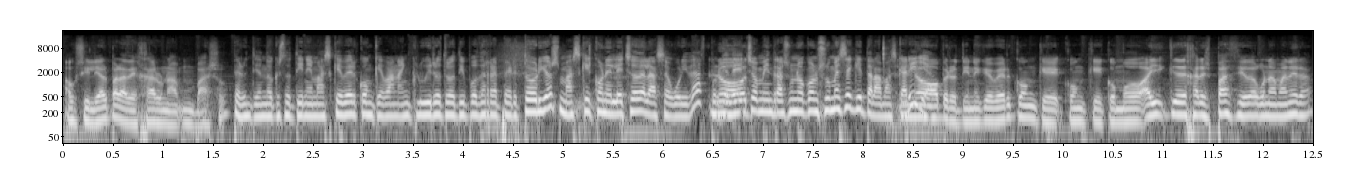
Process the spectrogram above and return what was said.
auxiliar para dejar un vaso. Pero entiendo que esto tiene más que ver con que van a incluir otro tipo de repertorios más que con el hecho de la seguridad. Porque de hecho, mientras uno consume, se quita la mascarilla. No, pero tiene que ver con que, con que como hay que dejar espacio de alguna manera,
